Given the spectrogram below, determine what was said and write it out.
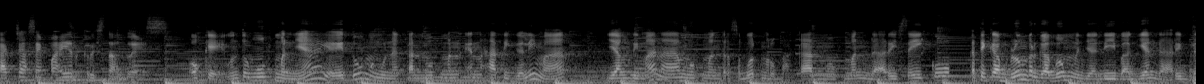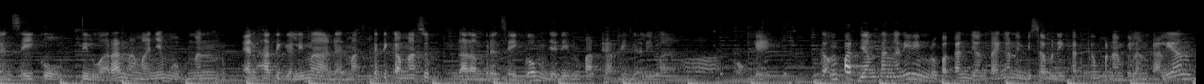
kaca sapphire crystal glass. Oke, untuk movementnya yaitu menggunakan movement NH35 yang di mana movement tersebut merupakan movement dari Seiko ketika belum bergabung menjadi bagian dari brand Seiko di luaran namanya movement NH35 dan ketika masuk dalam brand Seiko menjadi 4R35 oke keempat jam tangan ini merupakan jam tangan yang bisa meningkatkan penampilan kalian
